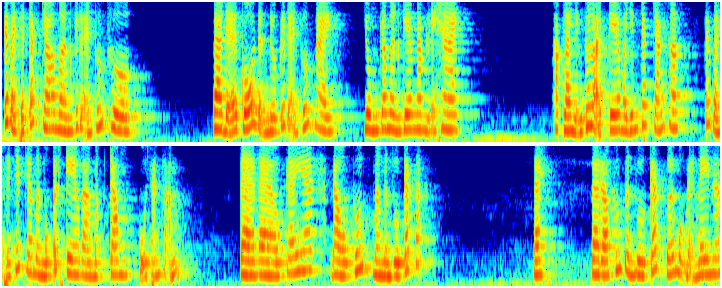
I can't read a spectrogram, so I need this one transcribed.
các bạn sẽ cắt cho mình cái đoạn cước thừa. Và để cố định được cái đoạn cước này, dùng cho mình keo 502 hoặc là những cái loại keo mà dính chắc chắn ha, các bạn sẽ chích cho mình một ít keo vào mặt trong của sản phẩm. Và vào cái đầu cước mà mình vừa cắt á. Đây, vào đầu cước mình vừa cắt với một đoạn len ha.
